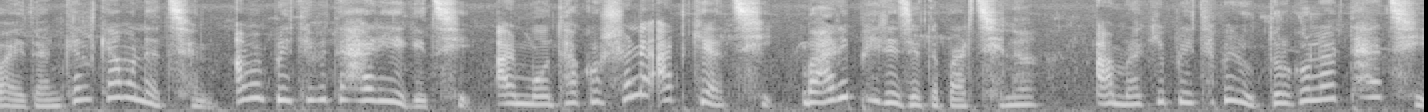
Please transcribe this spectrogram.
ওয়াইদ আঙ্কেল কেমন আছেন? আমি পৃথিবীতে হারিয়ে গেছি আর মধ্যাকর্ষণে আটকে আছি। বাড়ি ফিরে যেতে পারছি না। আমরা কি পৃথিবীর উত্তর গোলার্ধে আছি?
